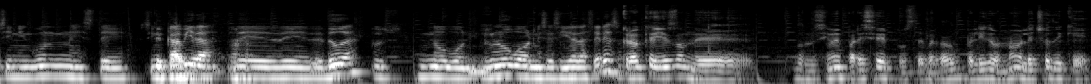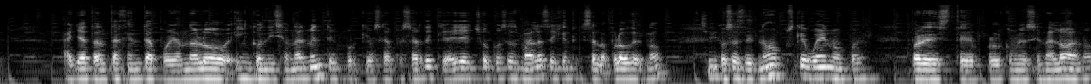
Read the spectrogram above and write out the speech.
sin ningún, este, sin cabida de, de, duda, pues no hubo, no hubo necesidad de hacer eso. Creo que ahí es donde, donde sí me parece, pues de verdad un peligro, ¿no? El hecho de que haya tanta gente apoyándolo incondicionalmente, porque, o sea, a pesar de que haya hecho cosas malas, hay gente que se lo aplaude, ¿no? Cosas de, no, pues qué bueno, pues, por, este, por lo como de Sinaloa, ¿no?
